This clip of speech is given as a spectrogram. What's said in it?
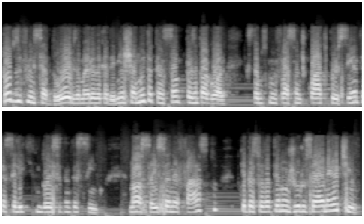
todos os influenciadores, a maioria da academia, chama muita atenção, por exemplo, agora, que estamos com inflação de 4% e a Selic com 2,75%. Nossa, isso é nefasto, porque a pessoa está tendo um juros real negativo.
